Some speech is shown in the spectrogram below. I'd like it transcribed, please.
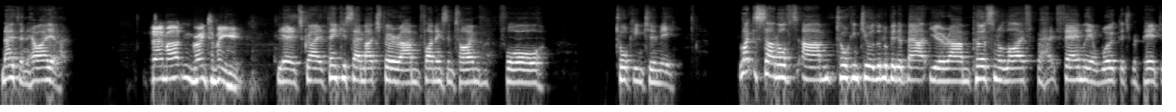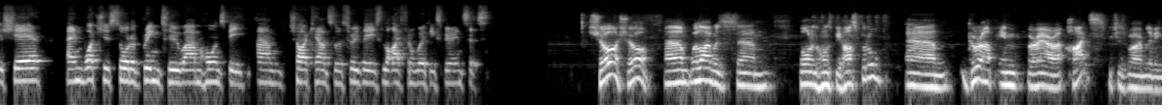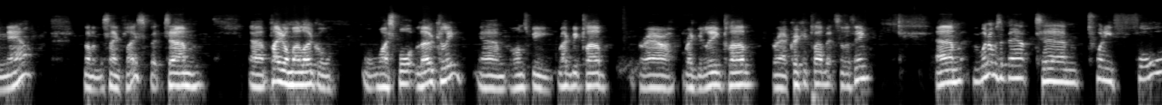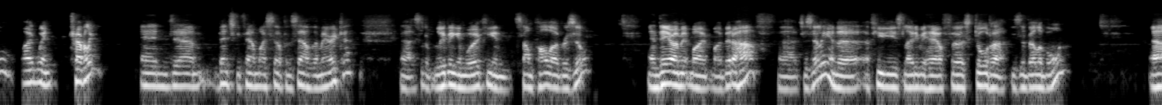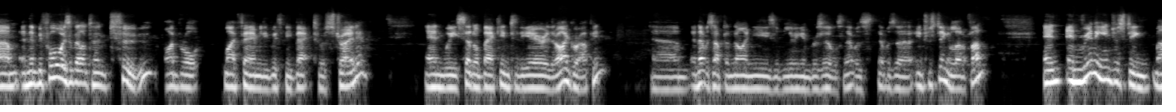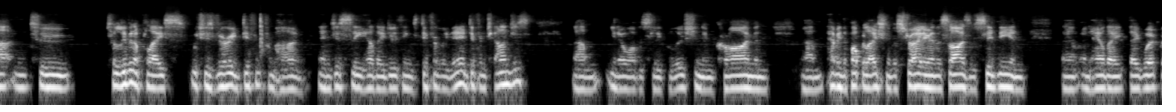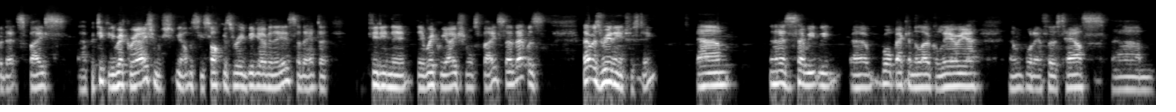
Nathan, how are you? G'day, Martin. Great to be here. Yeah, it's great. Thank you so much for um, finding some time for talking to me. I'd like to start off um, talking to you a little bit about your um, personal life, family, and work that you're prepared to share, and what you sort of bring to um, Hornsby um, Shire Council through these life and work experiences. Sure, sure. Um, well, I was um, born in Hornsby Hospital, grew up in Berowra Heights, which is where I'm living now, not in the same place, but uh, played on my local, my sport locally, Hornsby Rugby Club, our rugby league club, our cricket club, that sort of thing. Um, when I was about um, 24, I went travelling and um, eventually found myself in South America, uh, sort of living and working in Sao Paulo, Brazil. And there I met my, my better half, uh, Gisele, and a, a, few years later we had our first daughter, Isabella, born. Um, and then before Isabella turned two, I brought my family with me back to Australia and we settled back into the area that I grew up in. Um, and that was after nine years of living in Brazil. So that was that was uh, interesting, a lot of fun, and and really interesting, Martin, to to live in a place which is very different from home and just see how they do things differently there, different challenges. Um, you know, obviously pollution and crime, and um, having the population of Australia and the size of Sydney, and um, and how they they work with that space, uh, particularly recreation, which you know, obviously soccer's very big over there, so they had to fit in their, their recreational space. So that was that was really interesting. Um, and then, as I say, we, we uh, brought back in the local area and bought our first house um,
